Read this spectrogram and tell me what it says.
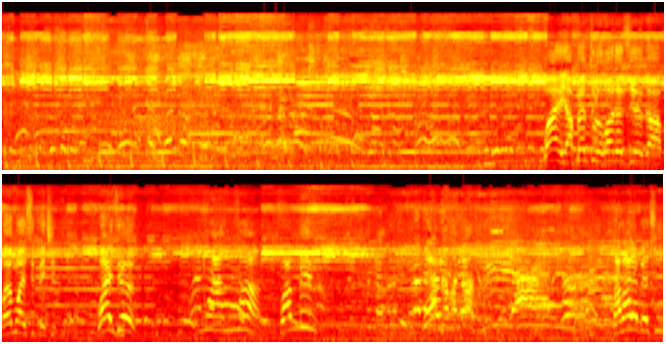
Ouais, il appelle tout le monde vieux gars. Bah, moi, ici petit. Ouais, vieux. Moi, moi. Famille. Ça va les petits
